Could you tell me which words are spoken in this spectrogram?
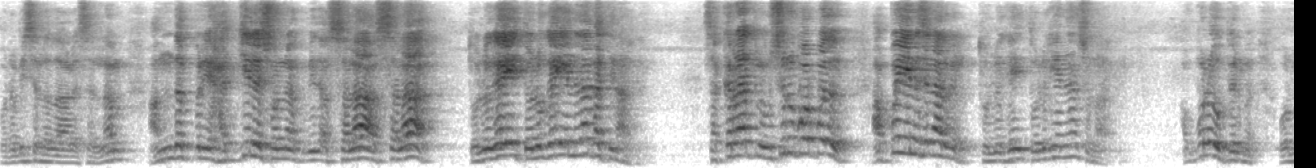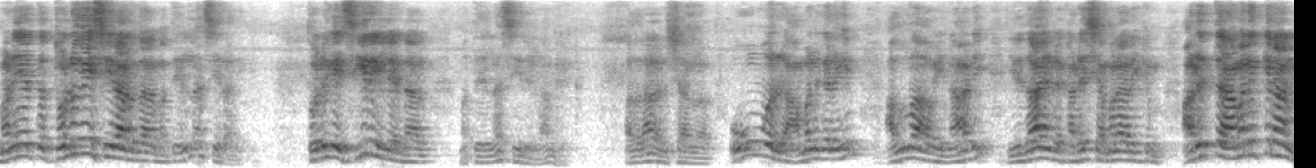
ஒரு நபி சொல்லா அலைஹி அந்த பெரிய ஹஜ்ஜில் சொன்ன மீது அசலா அசலா தொழுகை தொழுகை என்று தான் கத்தினார்கள். சக்கராத்தில் உசுறு போப்பது அப்போ என்ன செய்தார்கள் தொழுகை தொழுகைன்னு தான் சொன்னார்கள். அவ்வளவு பெருமை. ஒரு மனிதத்தை தொழுகை சீராக இருந்தால் மற்ற எல்லாம் சீராதி தொழுகை சீர் இல்லை என்றால் மற்ற எல்லாம் சீரில்லாமல் இருக்கு அதனால் இன்ஷா அல்லாஹ் ஒவ்வொரு அமல்களையும் அல்லாஹ்வை நாடி இதுதான் என்ற கடைசி அமலாரிக்கும் அடுத்த அமலுக்கு நான்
